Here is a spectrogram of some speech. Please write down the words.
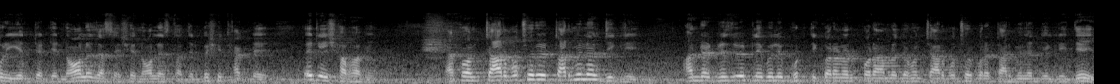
ওরিয়েন্টেড যে নলেজ আছে, সেই নলেজ তাদের বেশি থাকবে, এটাই স্বাভাবিক। এখন চার বছরের টার্মিনাল ডিগ্রি আন্ডার গ্রাজুয়েট লেভেলে ভর্তি করানোর পর আমরা যখন চার বছর পরে টার্মিনাল ডিগ্রি দেই,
